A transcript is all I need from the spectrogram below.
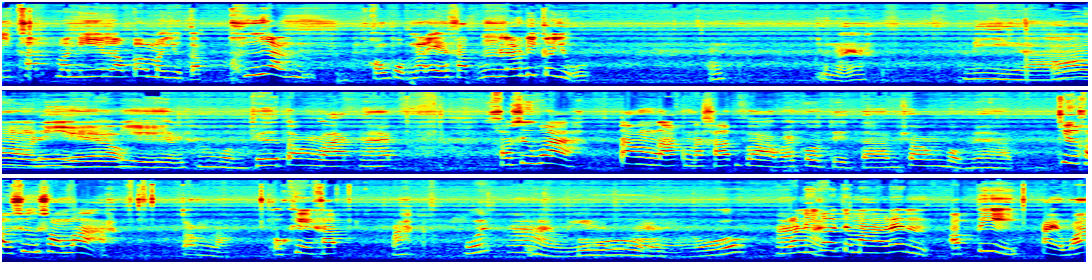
ดีครับ วันนี้เราก็มาอยู่กับเพื่อนของผมนั่นเองครับ แล้วนี่ก็อยู่เอ้าอยู่ไหนอะนี่ครับอ๋อมานี่เองแล้วนี่เองผมชื่อต้องรักนะครับเขาชื่อว่าตั้งรักนะครับฝากไว้กดติดตามช่องผมด้วยครับชื่อเขาชื่อช่องว่า ต้องรัก โอเคครับมาอุ้ยง่ายเว้ยโอ้แล้ววันนี้ก็จะมาเล่นออปปี้แต่ว่า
